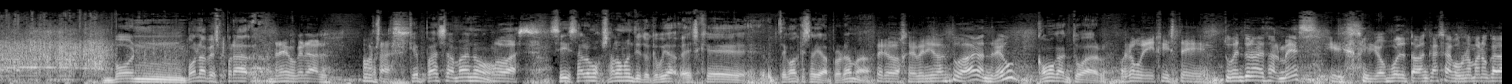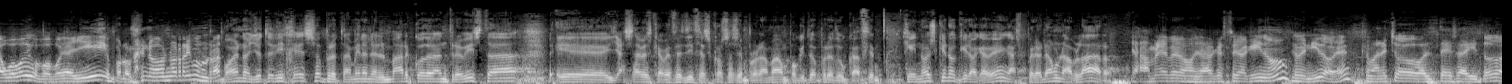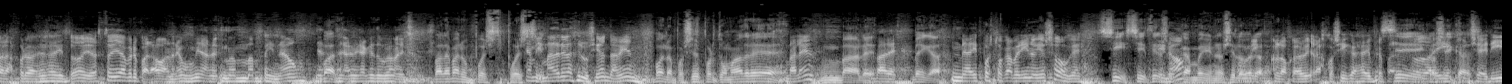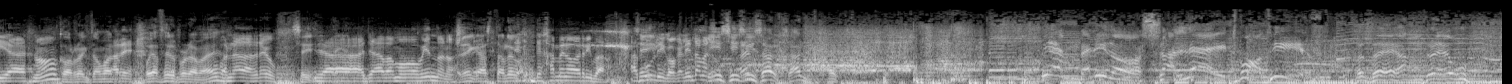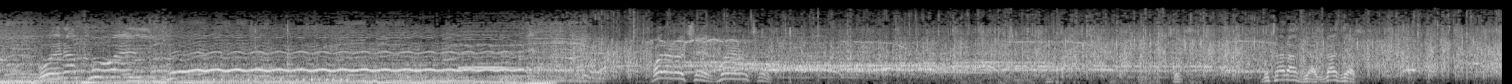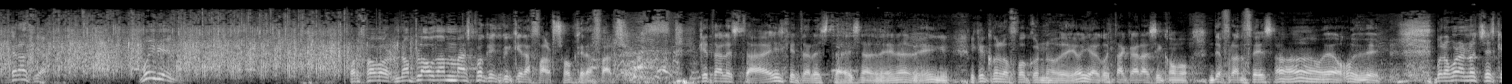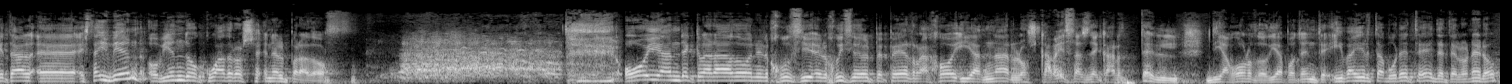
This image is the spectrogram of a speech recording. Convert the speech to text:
Bon, bona vesprada. Andreu, ¿qué tal? ¿Cómo estás? ¿Qué pasa, mano? ¿Cómo vas? Sí, sal, un- sal un momentito, que voy a... Es que tengo que salir al programa. Pero es que he venido a actuar, Andreu. ¿Cómo que actuar? Bueno, me dijiste, tú vente una vez al mes y, y yo pues, estaba en casa con una mano en cada huevo, digo, pues voy allí y por lo menos nos reímos un rato. Bueno, yo te dije eso, pero también en el marco de la entrevista, eh, ya sabes que a veces dices cosas en programa un poquito por educación. Que no es que no quiero que vengas, pero era un hablar. Ya, hombre, pero ya que estoy aquí, ¿no? He venido, ¿eh? Que me han hecho el test ahí y todo, las pruebas esas y todo. Yo estoy ya preparado, Andreu. Mira, me, han- me han peinado. Ya, Vale. ya, mira que tú me han hecho. Vale, Manu, pues, pues Que a mi madre le hace ilusión también. Bueno, pues si es por tu madre... ¿Vale? Vale. Vale. Venga. ¿Me habéis puesto camerino y eso o qué? Sí, sí, tienes ¿Sí, no? un camerino, sí lo verás. Con las cositas ahí preparadas. Sí, todo ahí, cosicas. chucherías, ¿no? Correcto, Manu. Vale. Voy a hacer el programa, ¿eh? Pues nada, Andreu. Sí, ya, ya vamos viéndonos. Venga, hasta luego. Dé- Déjamelo arriba. Al Sí. público, caliéntamelo. Sí, sí, sí, ¿eh? sal, sal. Bienvenidos a Leitmotiv de Andreu Buenafuente. Buenas noches, buenas noches. Muchas gracias, gracias. Gracias. Muy bien. Por favor, no aplaudan más porque que- queda falso, queda falso. ¿Qué tal estáis? ¿Qué tal estáis? A ver, a ver. Es que con los focos no veo y hago esta cara así como de francés. Ah. Bueno, buenas noches, ¿qué tal? Eh, ¿Estáis bien o viendo cuadros en el Prado? Hoy han declarado en el juicio, el juicio del PP Rajoy y Aznar, los cabezas de cartel, día gordo, día potente. Iba a ir taburete de telonero,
